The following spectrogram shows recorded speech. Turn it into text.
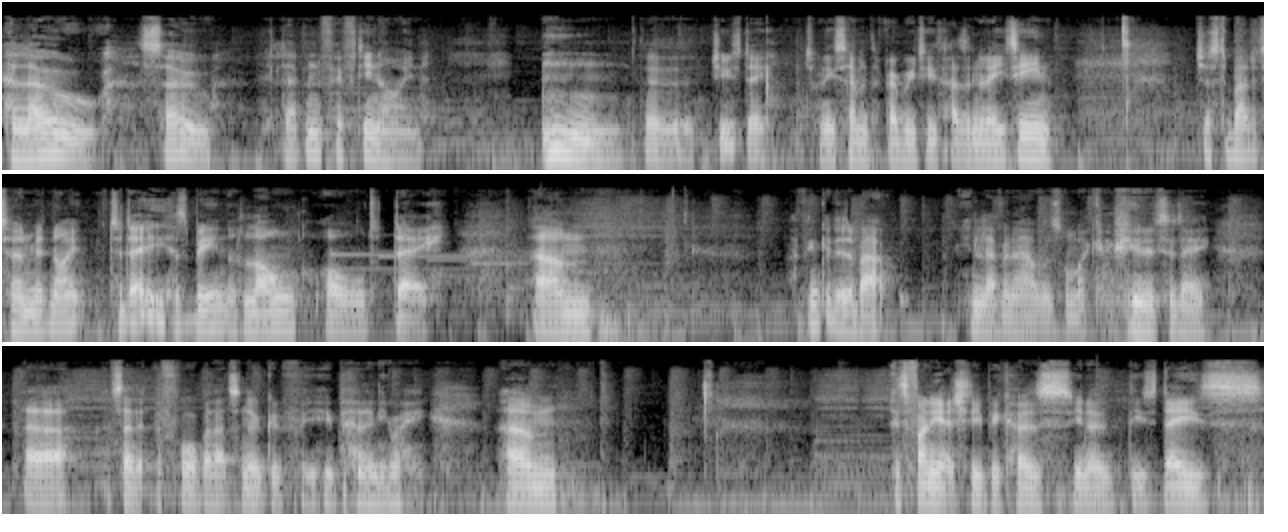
Hello. So, 11:59. the Tuesday, 27th of February 2018. Just about to turn midnight. Today has been a long old day. Um, I think I did about 11 hours on my computer today. Uh, I've said it before, but that's no good for you. But anyway, um, it's funny actually because you know these days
